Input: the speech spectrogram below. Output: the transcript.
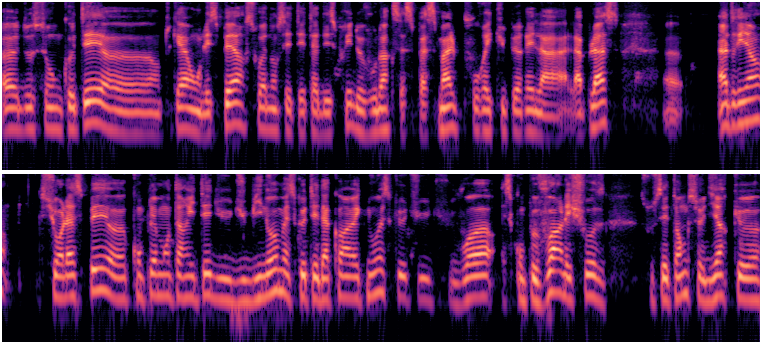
euh, de son côté, en tout cas on l'espère, soit dans cet état d'esprit de vouloir que ça se passe mal pour récupérer la, place. Adrien, sur l'aspect complémentarité du, binôme, est-ce que tu es d'accord avec nous? Est-ce que tu, vois, est-ce qu'on peut voir les choses sous cet angle, se dire que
